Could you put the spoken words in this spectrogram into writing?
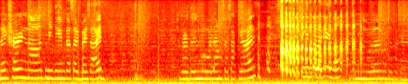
Make sure na tumitingin ka side by side. Siguraduhin mo walang sasakyan. Titingin talaga eh, no? Mm, wala naman sasakyan.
